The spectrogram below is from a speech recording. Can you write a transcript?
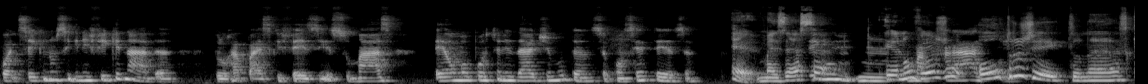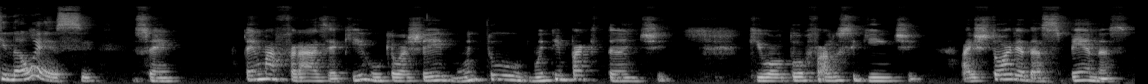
pode ser que não signifique nada para o rapaz que fez isso mas é uma oportunidade de mudança com certeza É, mas essa Tem eu não vejo frase- outro jeito, né? Que não esse. Sim. Tem uma frase aqui, Ru, que eu achei muito, muito impactante, que o autor fala o seguinte: a história das penas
